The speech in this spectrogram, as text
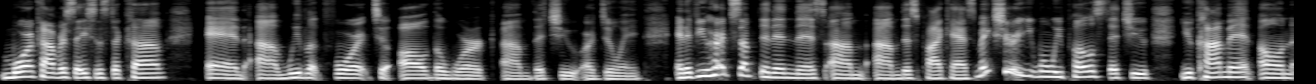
more conversations to come. And we look forward to all the work that you are doing. And if you heard something in this this podcast, make sure you when we post that you you comment on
